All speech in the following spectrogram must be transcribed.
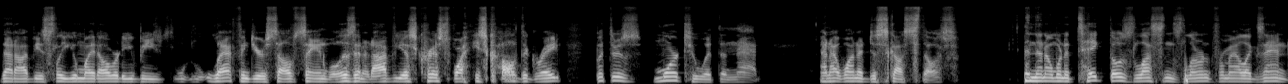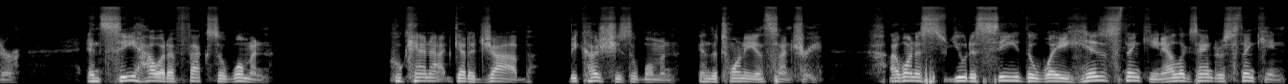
that obviously you might already be laughing to yourself saying, well, isn't it obvious, Chris, why he's called the great? But there's more to it than that. And I want to discuss those. And then I want to take those lessons learned from Alexander and see how it affects a woman who cannot get a job because she's a woman in the 20th century. I want you to see the way his thinking, Alexander's thinking,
